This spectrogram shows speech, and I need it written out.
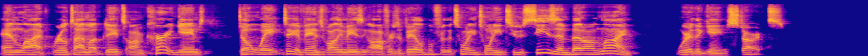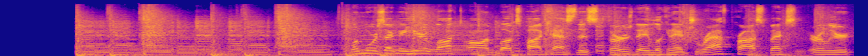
and live real time updates on current games. Don't wait. Take advantage of all the amazing offers available for the 2022 season. Bet Online, where the game starts. One more segment here, Locked On Bucks podcast this Thursday, looking at draft prospects. Earlier,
